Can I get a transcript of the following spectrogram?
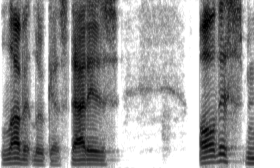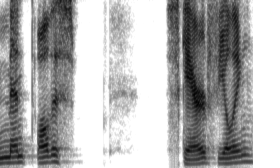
Love it, Lucas. That is all this meant all this scared feeling,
